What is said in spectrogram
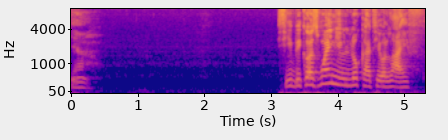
Yeah. See, because when you look at your life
